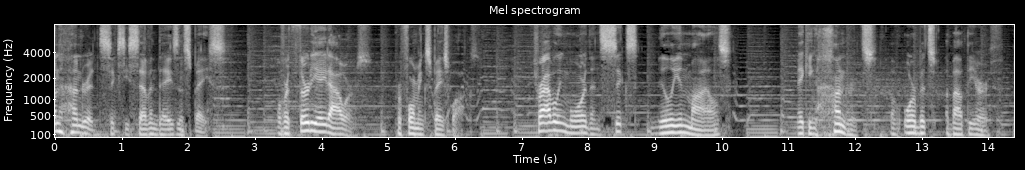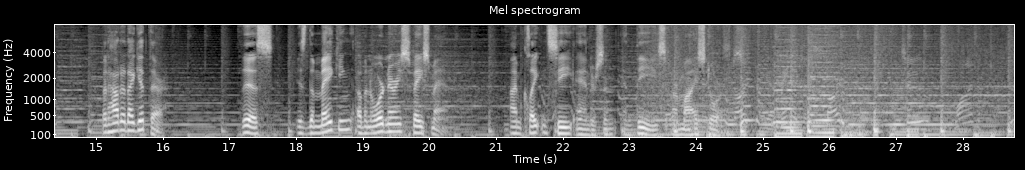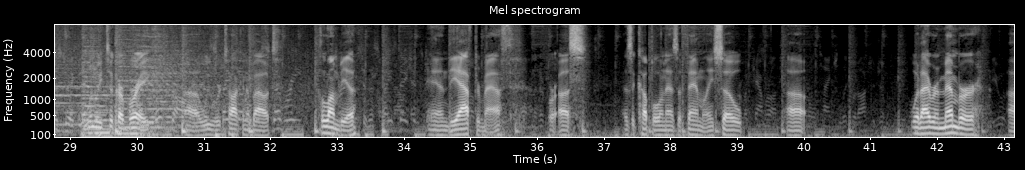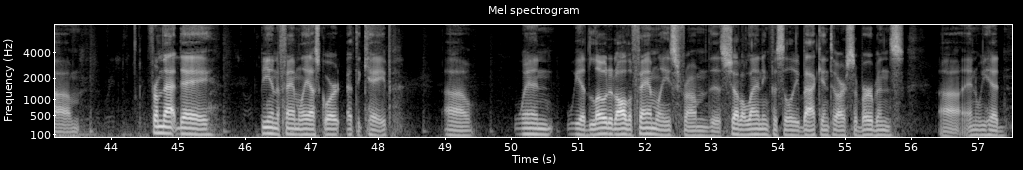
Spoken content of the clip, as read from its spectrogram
One hundred sixty-seven days in space, over thirty-eight hours performing spacewalks, traveling more than six million miles, making hundreds of orbits about the Earth. But how did I get there? This is the making of an ordinary spaceman. I'm Clayton C. Anderson, and these are my stories. Took our break, uh, we were talking about Columbia and the aftermath for us as a couple and as a family. So, uh, what I remember um, from that day being a family escort at the Cape, uh, when we had loaded all the families from the shuttle landing facility back into our Suburbans, uh, and we had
